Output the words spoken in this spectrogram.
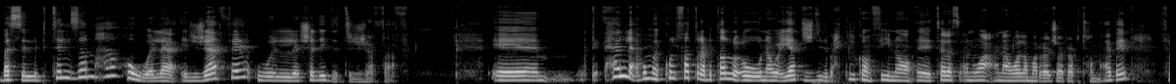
بس اللي بتلزمها هو للجافة والشديدة الجفاف. هلأ هم كل فترة بيطلعوا نوعيات جديدة. بحكي لكم في نوع ثلاث أنواع أنا ولا مرة جربتهم قبل. ف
